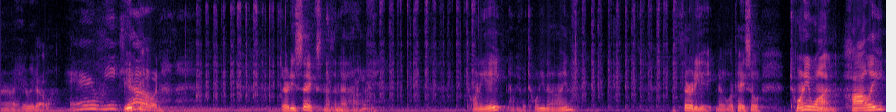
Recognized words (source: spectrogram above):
All right, here we go. Here we Keep go. Keep going. 36. Nothing that high. 28. Now we have a 29. 38. No. Okay, so 21. Holly,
